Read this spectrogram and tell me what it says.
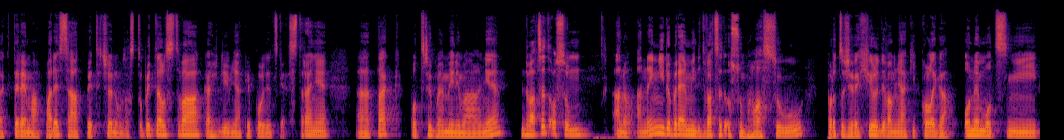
eh, které má 55 členů zastupitelstva, každý v nějaké politické straně, eh, tak potřebuje minimálně 28. Ano, a není dobré mít 28 hlasů, protože ve chvíli, kdy vám nějaký kolega onemocní,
